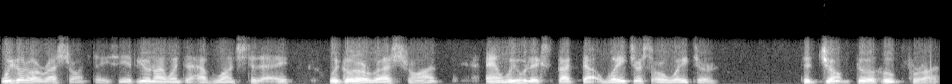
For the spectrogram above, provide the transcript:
We go to a restaurant, Stacey. If you and I went to have lunch today, we go to a restaurant, and we would expect that waitress or waiter to jump through a hoop for us,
